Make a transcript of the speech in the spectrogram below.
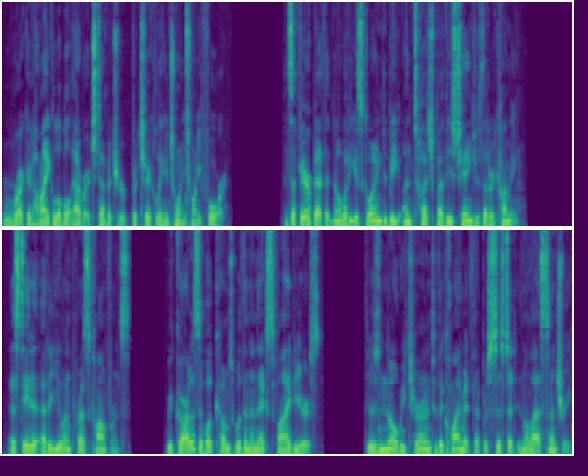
record high global average temperature, particularly in 2024. It's a fair bet that nobody is going to be untouched by these changes that are coming. As stated at a UN press conference, regardless of what comes within the next five years, there's no return to the climate that persisted in the last century.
